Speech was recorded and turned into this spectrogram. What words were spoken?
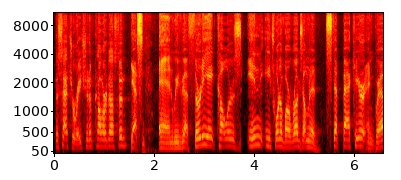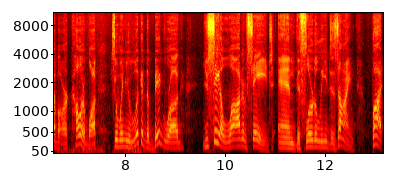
The saturation of color, Dustin? Yes, and we've got 38 colors in each one of our rugs. I'm going to step back here and grab our color block. So when you look at the big rug, you see a lot of sage and the fleur-de-lis design. But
